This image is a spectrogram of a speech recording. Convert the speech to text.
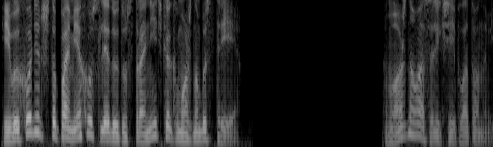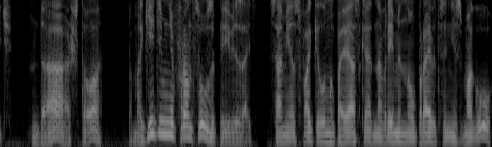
И выходит, что помеху следует устранить как можно быстрее. «Можно вас, Алексей Платонович?» «Да, а что? Помогите мне француза перевязать. Сам я с факелом и повязкой одновременно управиться не смогу».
